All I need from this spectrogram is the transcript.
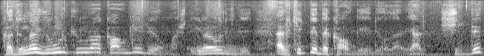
Kadınlar yumruk yumruğa kavga ediyor maçta. İnanılır gibi. Erkekle de kavga ediyorlar. Yani şiddet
